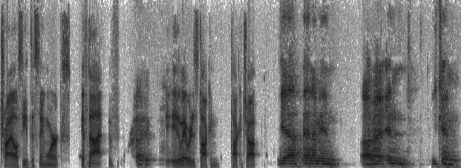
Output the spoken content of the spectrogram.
trial, see if this thing works. If not, if, Right. either way, we're just talking talking shop. Yeah, and I mean, um, and you can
